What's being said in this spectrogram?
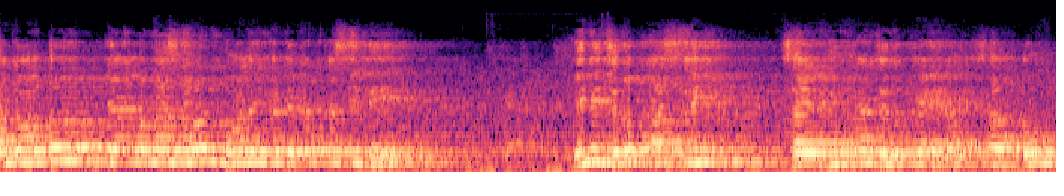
Penonton yang penasaran boleh ngedekat ke sini. Ini jeruk asli. Saya buka jeruknya ya. Satu,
